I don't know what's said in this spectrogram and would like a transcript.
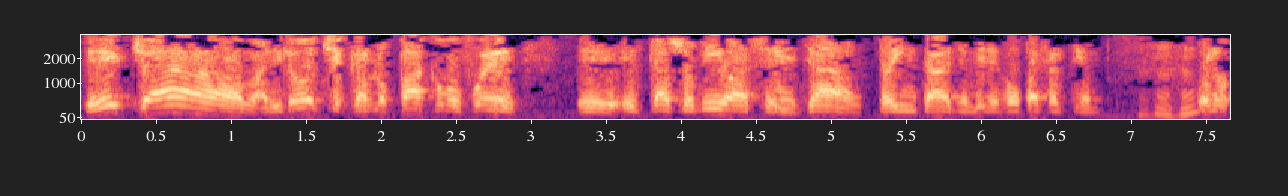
derecho a Bariloche, Carlos Paz, como fue eh, el caso mío hace ya 30 años, miren cómo pasa el tiempo. Bueno,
